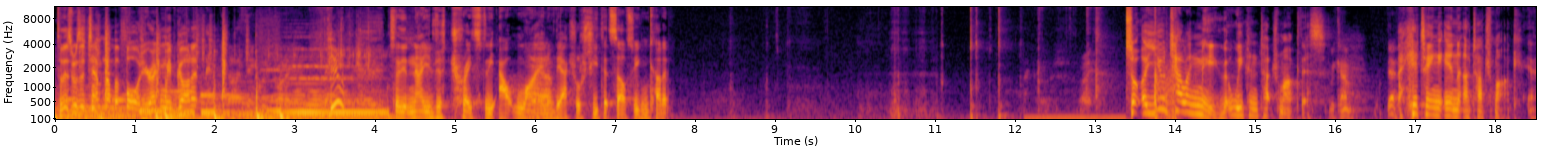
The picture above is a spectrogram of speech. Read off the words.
So this was attempt number four. Do you reckon we've got it? Phew. So now you've just traced the outline Yeah. of the actual sheath itself so you can cut it. Right. So are you telling me that we can touch mark this? We can. Yeah. Hitting in a touch mark? Yeah.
